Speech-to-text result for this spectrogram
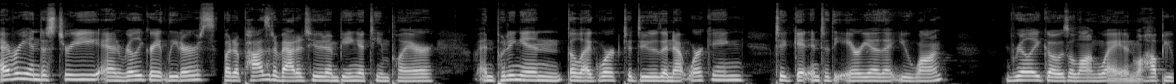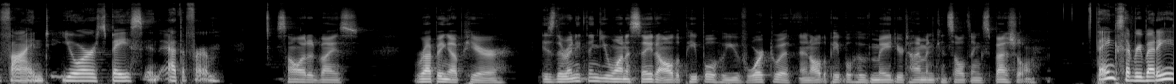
every industry and really great leaders, but a positive attitude and being a team player and putting in the legwork to do the networking to get into the area that you want really goes a long way and will help you find your space in, at the firm. Solid advice. Wrapping up here, is there anything you want to say to all the people who you've worked with and all the people who've made your time in consulting special? Thanks, everybody.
